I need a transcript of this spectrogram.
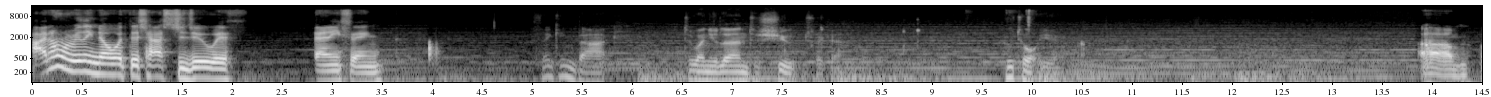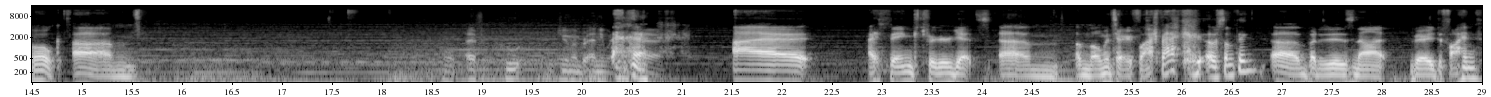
I don't really know what this has to do with anything. Thinking back to when you learned to shoot, Trigger, who taught you? Um. Oh. Um. Well, if, who do you remember anyone there? I I think Trigger gets um, a momentary flashback of something, uh, but it is not very defined.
